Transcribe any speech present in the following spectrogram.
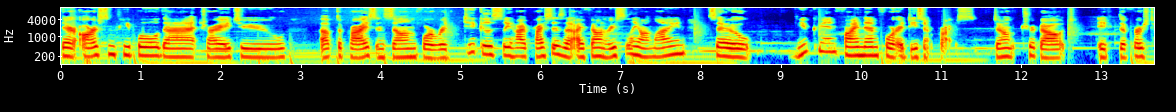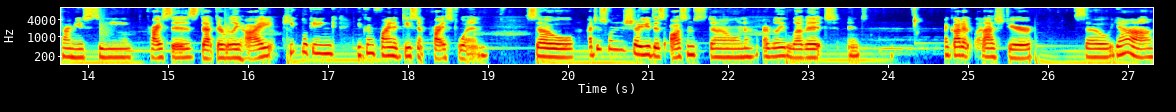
There are some people that try to up the price and sell them for ridiculously high prices that I found recently online. So you can find them for a decent price. Don't trip out if the first time you see prices that they're really high. Keep looking, you can find a decent priced one. So I just wanted to show you this awesome stone. I really love it. And I got it last year. So yeah,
